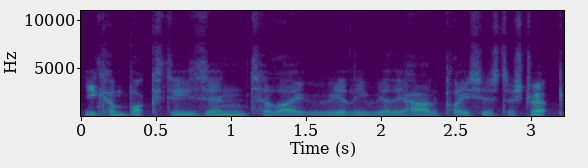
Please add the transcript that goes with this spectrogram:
You can box these into like really, really hard places to strip.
